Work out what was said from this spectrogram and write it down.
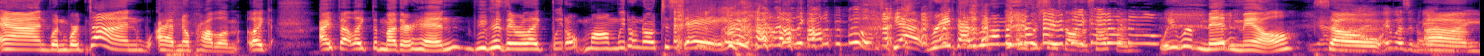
And when we're done, I have no problem. Like, I felt like the mother hen because they were like, "We don't, mom, we don't know what to say." I literally got up and moved. yeah, Reed got it. and I'm like, "No, She saw this happen. We were mid meal, so It was annoying. um,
